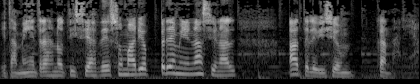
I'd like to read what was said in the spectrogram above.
y también entre las noticias de sumario, Premio Nacional a Televisión Canaria.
